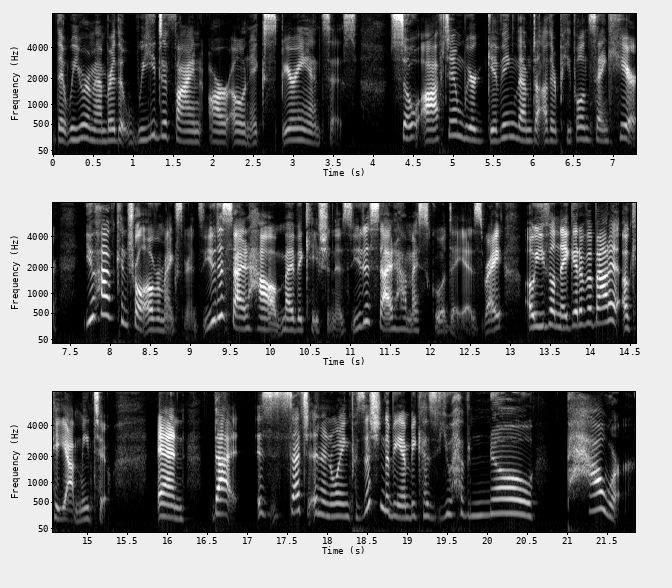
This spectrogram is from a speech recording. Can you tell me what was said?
that we remember that we define our own experiences. So often we're giving them to other people and saying, Here, you have control over my experience. You decide how my vacation is. You decide how my school day is, right? Oh, you feel negative about it? Okay, yeah, me too. And that is such an annoying position to be in because you have no power.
